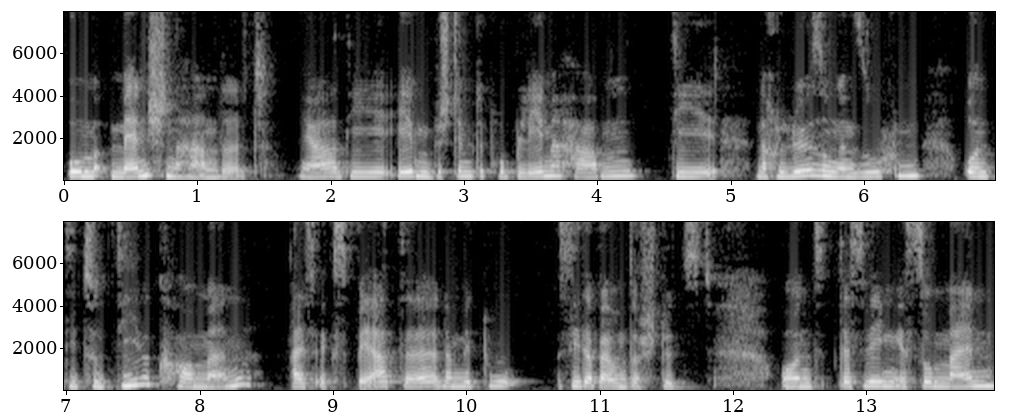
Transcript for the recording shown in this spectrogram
um Menschen handelt, ja, die eben bestimmte Probleme haben, die nach Lösungen suchen und die zu dir kommen als Experte, damit du sie dabei unterstützt. Und deswegen ist so mein,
